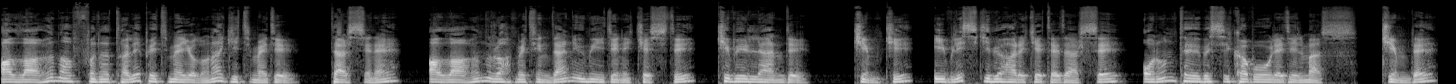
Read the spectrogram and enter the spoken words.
Allah'ın affını talep etme yoluna gitmedi. Tersine Allah'ın rahmetinden ümidini kesti, kibirlendi. Kim ki iblis gibi hareket ederse onun tevbesi kabul edilmez. Kim de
